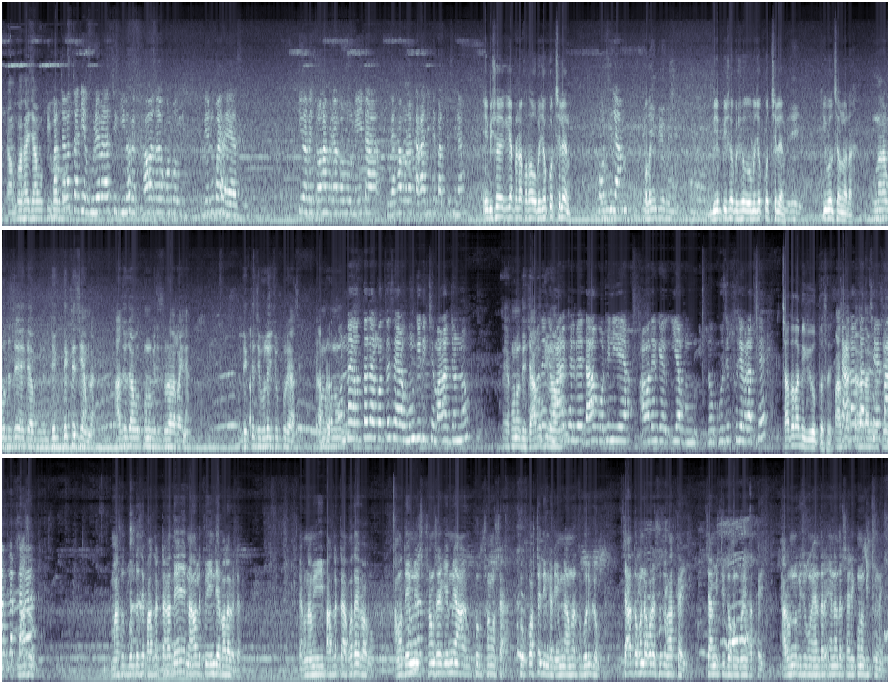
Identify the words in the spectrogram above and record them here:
কারণ কোথায় যাব কি বাচ্চা করব? কাচ্চা নিয়ে ঘুরে বেড়াচ্ছি কীভাবে খাওয়া দাওয়া করব বেরুপায় হয়ে আছি। কীভাবে চলাফেরা করব মেয়েটা লেখাপড়ার টাকা দিতে পারতেছি না। এই বিষয়ে কি আপনারা কথা অভিযোগ করছিলেন? করছিলাম। বিএনপি অফিসে। অভিযোগ করছিলেন? জি। কি বলছে ওনারা? ওনারা বলতেছে এটা দেখ- দেখতেছি আমরা। আজও যাবত কোনো কিছু শুরু পাই না। দেখতেছি বলেই চুপ করে আছে। আমরা- অন্যায় অত্যাচার করতেছে আর হুমকি দিচ্ছে মারার জন্য। এখনও দিয়ে যাব কীভাবে? মারে ফেলবে দাও কঠি নিয়ে আমাদেরকে ইয়া খুঁজে খুঁজে বেড়াচ্ছে। চাঁদা দাবি কি করতেছে। পাঁচ লাখ টাকা দাবি যাচ্ছে, করছে। লাখ টাকা। মাসুদ মাসুদ বলতেছে পাঁচ লাখ টাকা দে না হলে তুই ইন্ডিয়া পালা বেটা এখন আমি এই পাঁচ লাখ টাকা কোথায় পাবো? আমাদের তো এমনি সংসারে এমনি খুব সমস্যা খুব কষ্টে দিন কাটি। এমনি আমরা তো গরিব লোক। চা দোকানটা করে শুধু ভাত খাই চা মিষ্টির দোকান করে ভাত খাই। আর অন্য কিছু এনাদের এনাদের শাড়ি কোনো কিছু নাই।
